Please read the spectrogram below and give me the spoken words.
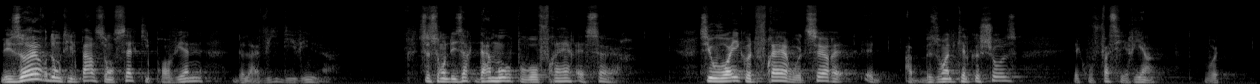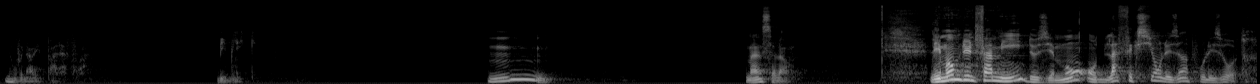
Les œuvres dont il parle sont celles qui proviennent de la vie divine. Ce sont des actes d'amour pour vos frères et sœurs. Si vous voyez que votre frère ou votre sœur a besoin de quelque chose et que vous ne fassiez rien, vous, n'avez pas la foi biblique. Hmm. Mince alors. Les membres d'une famille, deuxièmement, ont de l'affection les uns pour les autres.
